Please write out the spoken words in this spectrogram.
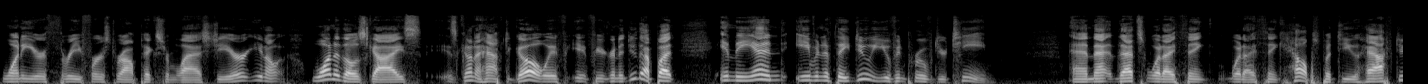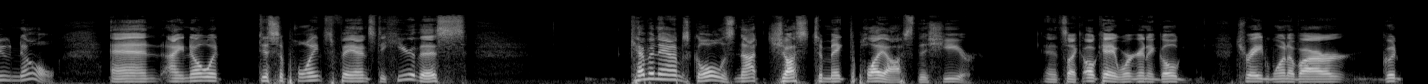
one of your three first round picks from last year. You know, one of those guys is going to have to go if if you're going to do that. But in the end, even if they do, you've improved your team, and that that's what I think what I think helps. But do you have to? No. And I know it disappoints fans to hear this. Kevyn Adams' goal is not just to make the playoffs this year. And it's like, okay, we're going to go trade one of our good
